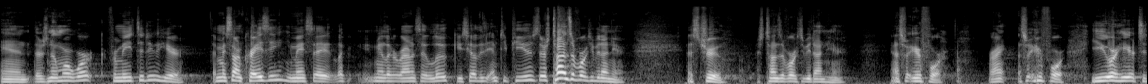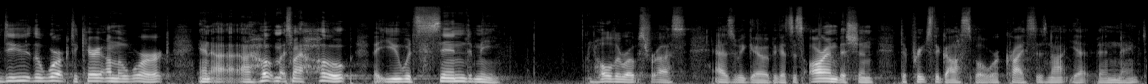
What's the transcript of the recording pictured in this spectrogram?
and there's no more work for me to do here. That may sound crazy. You may say, look, you may look around and say, Luke, you see all these empty pews? There's tons of work to be done here. That's true. There's tons of work to be done here. That's what you're for, right? That's what you're for. You are here to do the work, to carry on the work, and I, I hope it's my hope that you would send me and hold the ropes for us as we go, because it's our ambition to preach the gospel where Christ has not yet been named.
